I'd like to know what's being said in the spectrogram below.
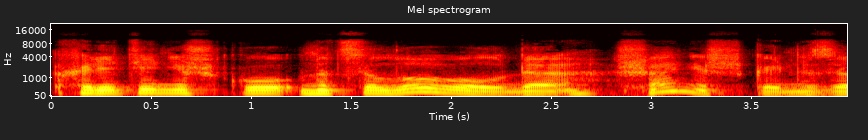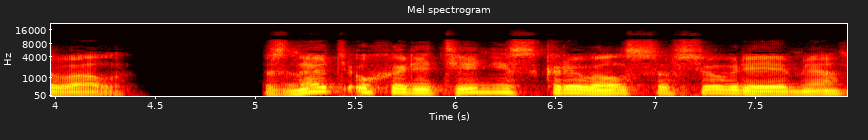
Харитинишку нацеловывал, да Шанишкой называл, знать, у Харитини скрывался все время».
